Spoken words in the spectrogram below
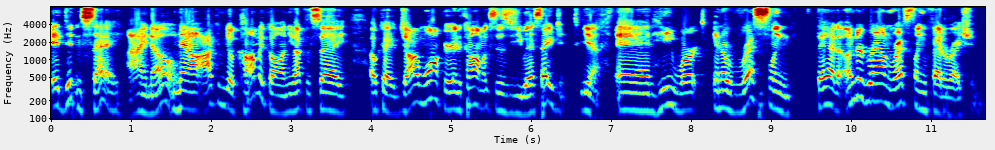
It didn't say. I know. Now I can go comic on you. I can say, okay, John Walker in the comics is a U.S. agent, Yeah. and he worked in a wrestling. They had an underground wrestling federation,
